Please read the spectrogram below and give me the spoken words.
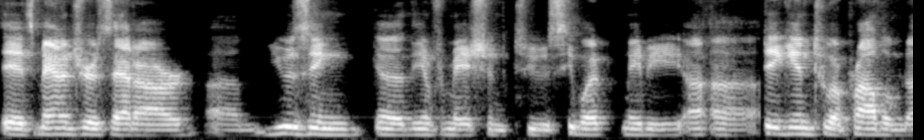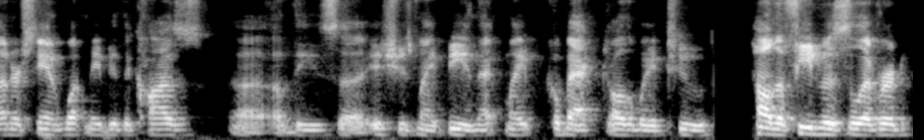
it's managers that are um, using uh, the information to see what maybe uh, uh, dig into a problem to understand what maybe the cause uh, of these issues might be, and that might go back all the way to how the feed was delivered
